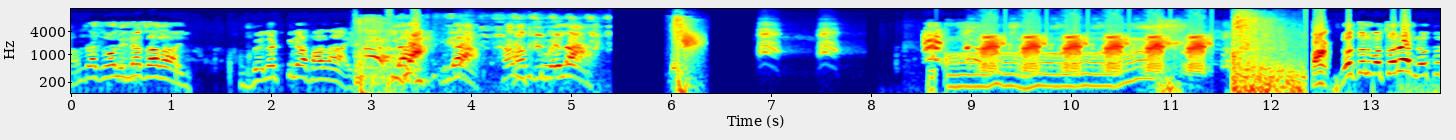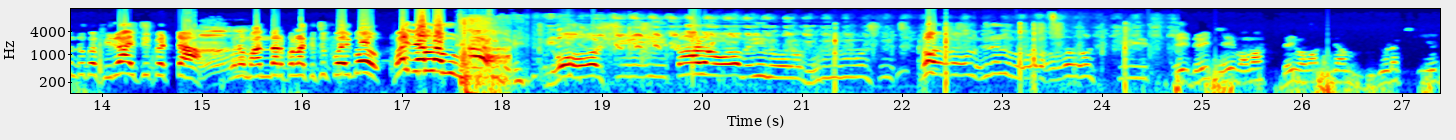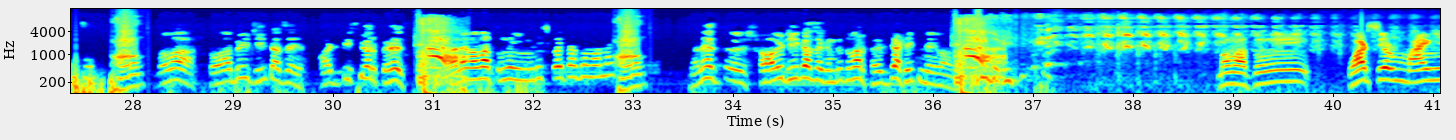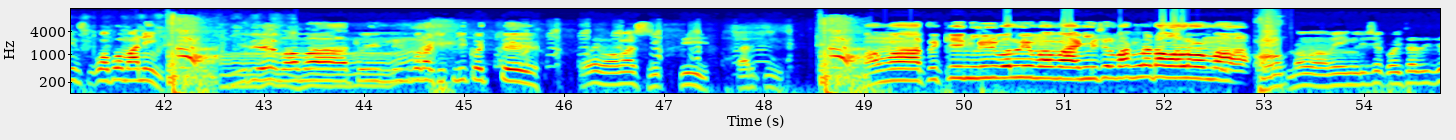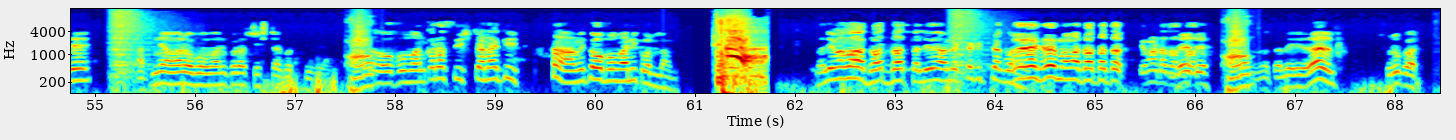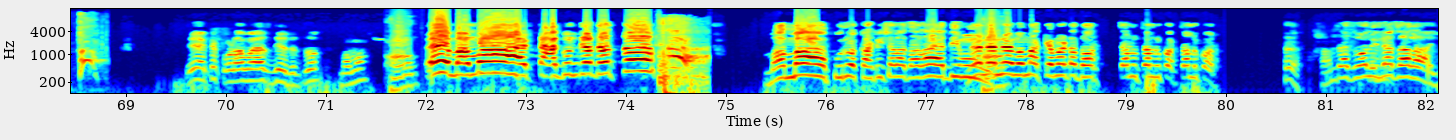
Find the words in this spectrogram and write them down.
আমরা জলি না জ্বালাই বেলেট কিনা ফালাই কিলা কিলা হাম বেলা নতুন বছরে নতুন রূপে ফিরে আইছি পেটটা। কোন মান্দার পালা কিছু কইব? ভাই জানলামু নসি তারামিনো নসি এই দেই দেই মামা দেই মামা কিরাম ভিডিওটা কি হচ্ছে বাবা সবই ঠিক আছে হোয়াট ইজ ইওর ফেস মানে মামা তুমি ইংলিশ কইতাছো মানে? মানে সবই ঠিক আছে কিন্তু তোমার ফেসটা ঠিক নেই মামা। মামা তুমি হোয়াটস ইউর মাইন্ড ইজ অপমানিং রে মামা তুই ইংলিশ বলা শিখলি করতে। ওই মামা শিখছি আর কি? মামা তুই কি ইংলিশ বললি মামা? ইংলিশের বাংলাটা বল মামা। মামা আমি ইংলিশে কইতাছি যে আপনি আমার অপমান করার চেষ্টা করতেছেন। অপমান করার চেষ্টা নাকি? হ্যাঁ, আমি তো অপমানই করলাম। তাহলে মামা ধর ধর তাহলে আমি একটা টিকটক বানাই। মামা ধর ধর ধর ক্যামেরাটা ধর ধর। তাহলে শুরু কর। এ একটা কড়া বয়াস দিয়ে দে মামা। এ মামা একটা আগুন দিয়ে ধর মামা পুরো কাঠি সারা জ্বালায় দিমু। না না মামা ক্যামেরাটা ধর। চালু চালু কর চালু কর। আমরা জলি না জ্বালাই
